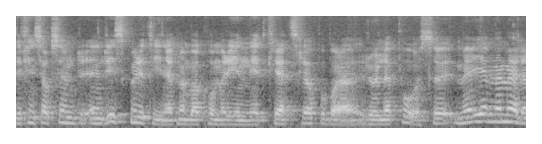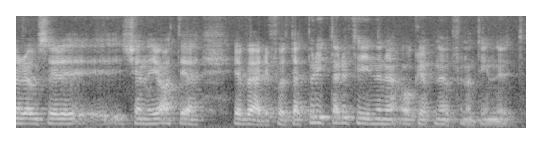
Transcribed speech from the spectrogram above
det finns också en, en risk med rutiner, att man bara kommer in i ett kretslopp och bara rullar på. Så med jämna mellanrum så är det, känner jag att det är värdefullt att bryta rutinerna och öppna upp för någonting nytt.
